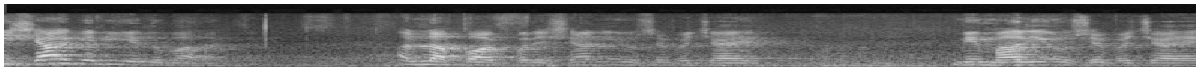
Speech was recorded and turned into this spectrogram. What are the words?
इशा के लिए दोबारा करें। अल्लाह पाक परेशानियों से बचाए, बीमारियों से बचाए।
